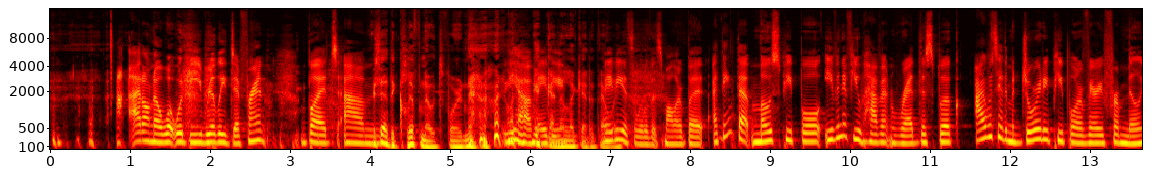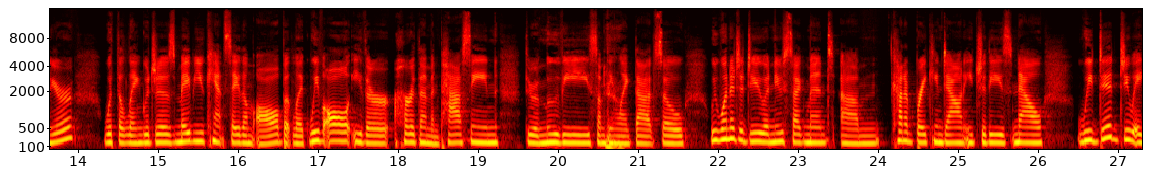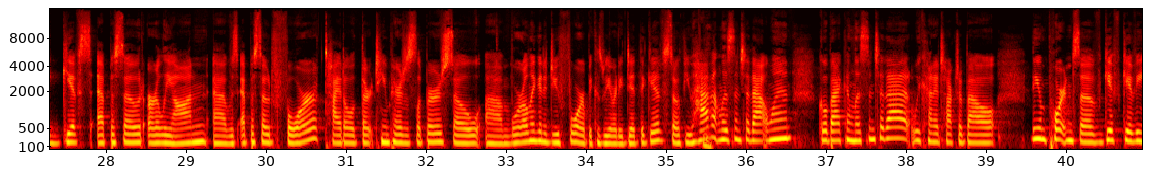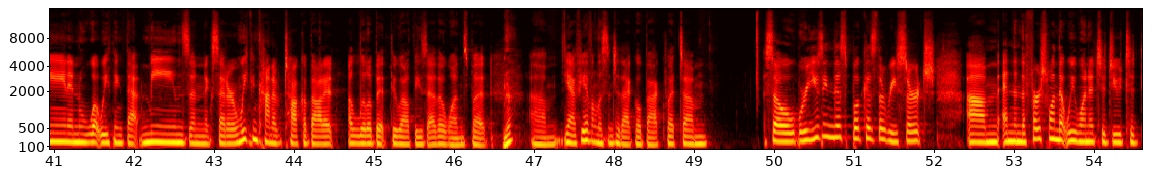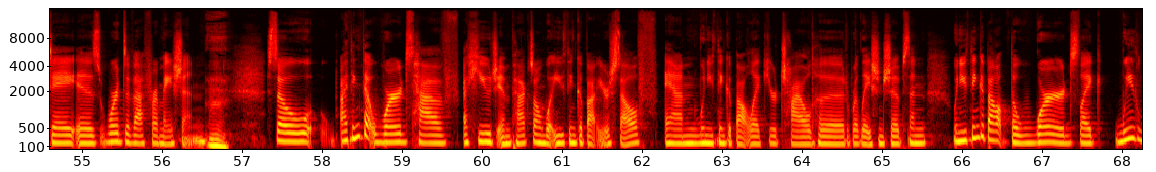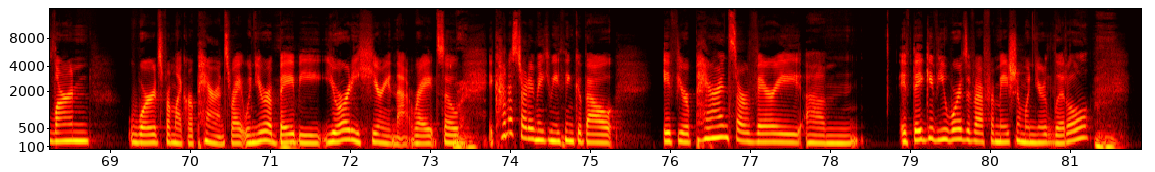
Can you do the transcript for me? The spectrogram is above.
I- don't know what would be really different, but um, I had the cliff notes for it now. yeah, maybe kind of look at it that maybe way. it's a little bit smaller, but I think that most people, even if you haven't read this book, I would say the majority of people are very familiar with the languages. Maybe you can't say them all, but like we've all either heard them in passing through a movie, something like that. So we wanted to do a new segment, um, kind of breaking down each of these. Now, we did do a gifts episode early on. Uh, it was episode four titled 13 Pairs of Slippers. So um, we're only going to do four because we already did the gifts. So if you haven't listened to that one, go back and listen to that. We kind of talked about the importance of gift giving and what we think that means and et cetera. And we can kind of talk about it a little bit throughout these other ones. But Yeah. um, yeah, if you haven't listened to that, go back. But um, so we're using this book as the research. Um, and then the first one that we wanted to do today is words of affirmation. So I think that words have a huge impact on what you think about yourself. And when you think about like your childhood relationships, and when you think about the words, like we learn words from like our parents, right? When you're a baby, you're already hearing that, right? So it kind of started making me think about if your parents are very, um, if they give you words of affirmation when you're little,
